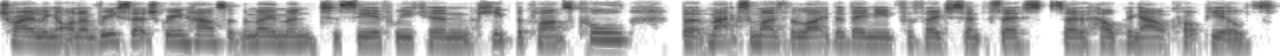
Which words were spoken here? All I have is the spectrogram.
trialing it on a research greenhouse at the moment to see if we can keep the plants cool, but maximize the light that they need for photosynthesis. So helping out crop yields.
